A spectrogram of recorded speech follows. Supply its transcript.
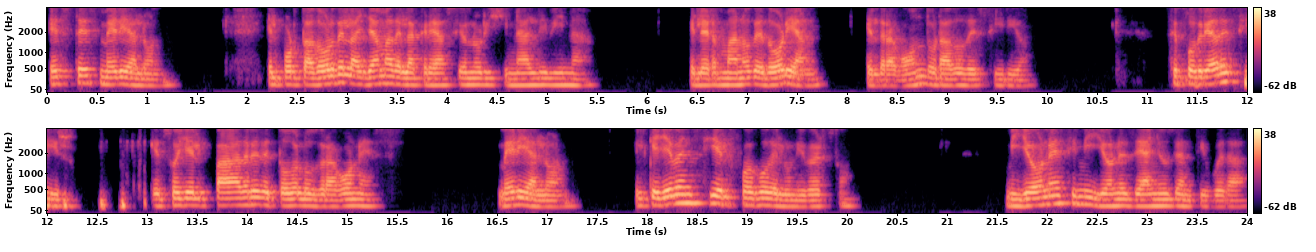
este es Merialón, el portador de la llama de la creación original divina, el hermano de Dorian, el dragón dorado de Sirio. Se podría decir que soy el padre de todos los dragones, Merialón, el que lleva en sí el fuego del universo. Millones y millones de años de antigüedad.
